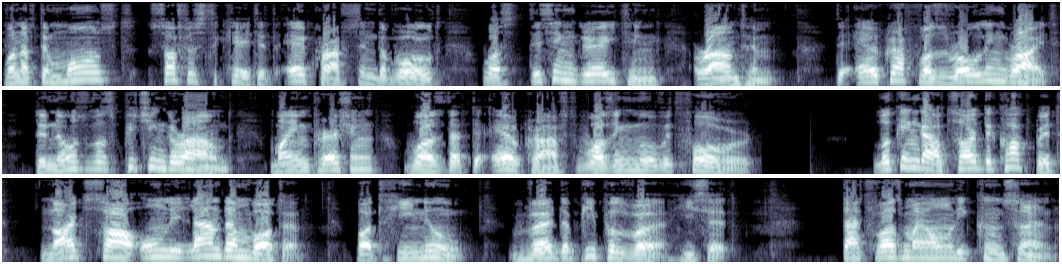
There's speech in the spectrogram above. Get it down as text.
one of the most sophisticated aircrafts in the world, was disintegrating around him. The aircraft was rolling right, The nose was pitching around. My impression was that the aircraft wasn't moving forward. Looking outside the cockpit, Knight saw only land and water, but he knew where the people were, he said. That was my only concern.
